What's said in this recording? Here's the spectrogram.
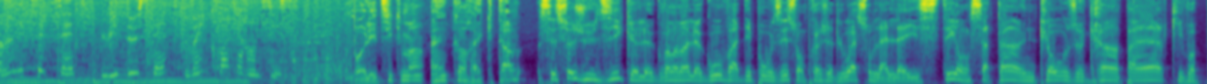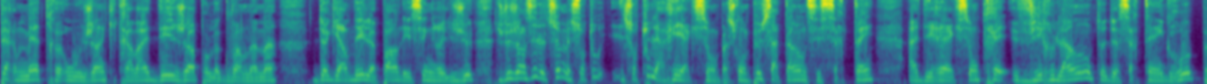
1877 827 2346. Politiquement incorrect. C'est ce jeudi que le gouvernement Legault va déposer son projet de loi sur la laïcité. On s'attend à une clause grand-père qui va permettre aux gens qui travaillent déjà pour le gouvernement de garder le port des signes religieux. Je veux jaser de ça, mais surtout, surtout la réaction, parce qu'on peut s'attendre, c'est certain, à des réactions très virulentes de certains groupes.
